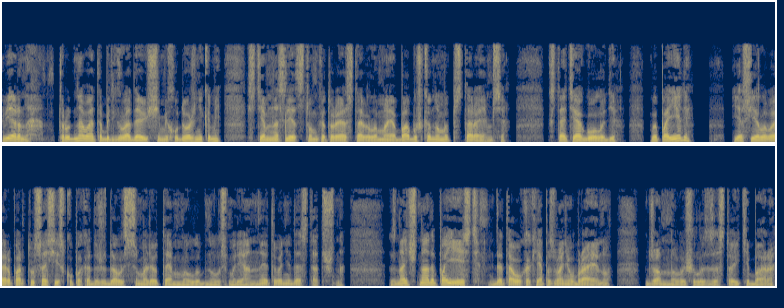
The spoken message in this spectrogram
«Верно. Трудновато быть голодающими художниками с тем наследством, которое оставила моя бабушка, но мы постараемся. Кстати, о голоде. Вы поели? Я съела в аэропорту сосиску, пока дожидалась самолета Эммы, улыбнулась Марианна. Этого недостаточно. Значит, надо поесть до того, как я позвоню Брайану. Джонна вышел из застойки бара.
